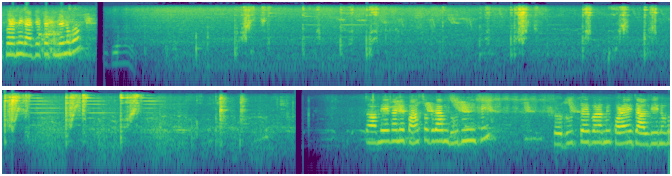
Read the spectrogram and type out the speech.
এরপর আমি গাজরটা তুলে নেব। তো আমি এখানে পাঁচশো গ্রাম দুধ নিয়েছি। তো দুধটা এবার আমি কড়াইয়ে জাল দিয়ে নেব।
